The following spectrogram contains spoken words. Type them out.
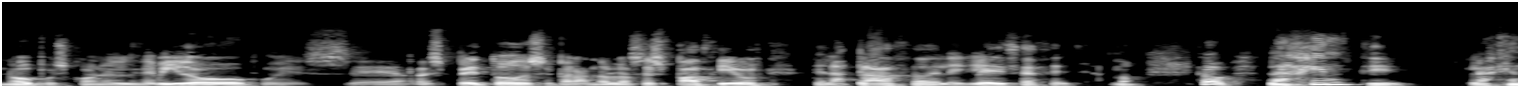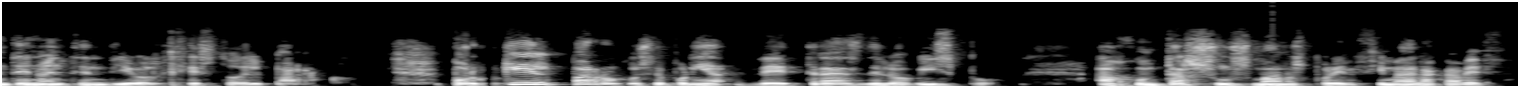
¿no? Pues con el debido pues, eh, respeto, separando los espacios de la plaza, de la iglesia, etcétera, ¿no? Claro, la gente la gente no entendió el gesto del párroco. ¿Por qué el párroco se ponía detrás del obispo a juntar sus manos por encima de la cabeza?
